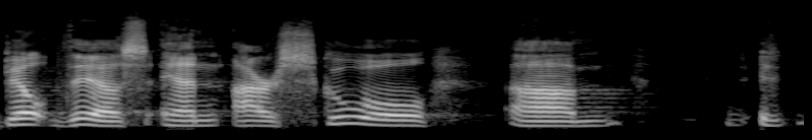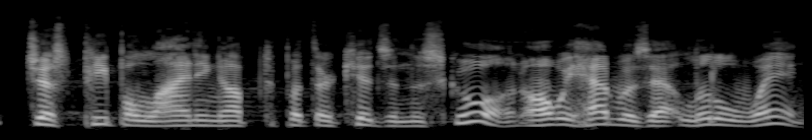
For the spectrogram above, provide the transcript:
built this, and our school um, just people lining up to put their kids in the school. And all we had was that little wing.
